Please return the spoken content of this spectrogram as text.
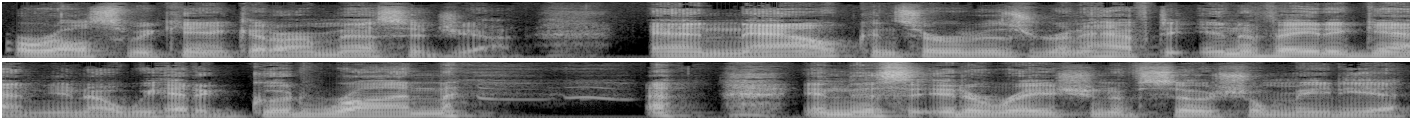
or else we can't get our message out. And now conservatives are going to have to innovate again. You know, we had a good run in this iteration of social media,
